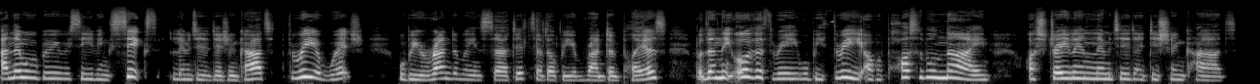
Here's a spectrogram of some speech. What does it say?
and then we'll be receiving six limited edition cards, three of which will be randomly inserted, so they'll be random players, but then the other three will be three of a possible nine Australian limited edition cards.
